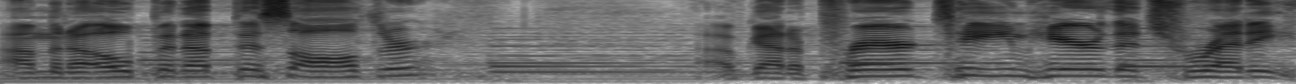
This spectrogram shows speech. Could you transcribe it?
I'm going to open up this altar. I've got a prayer team here that's ready.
